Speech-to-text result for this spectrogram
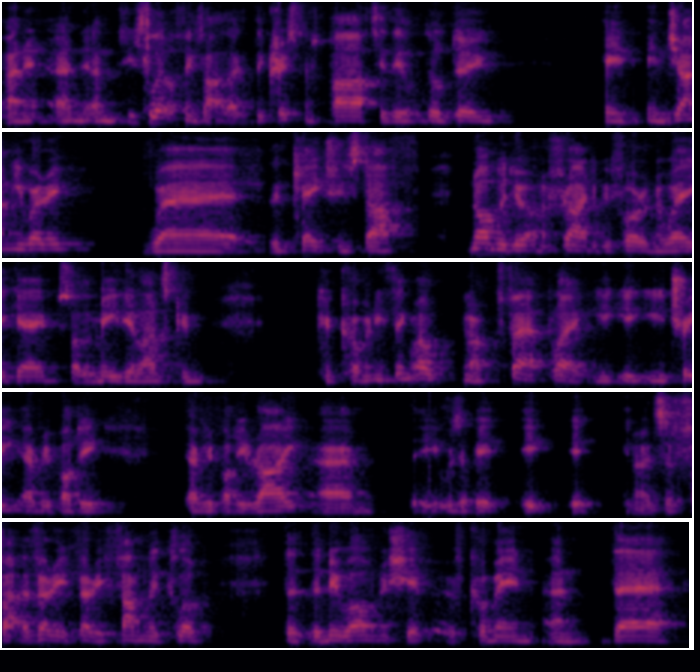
And it, and and it's little things like that. The Christmas party they'll, they'll do in in January, where the catering staff normally do it on a Friday before an away game, so the media lads can can come and you think, well, you know, fair play. You, you, you treat everybody everybody right. Um, it was a bit, it, it, you know, it's a, fa- a very very family club. The, the new ownership have come in and they're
